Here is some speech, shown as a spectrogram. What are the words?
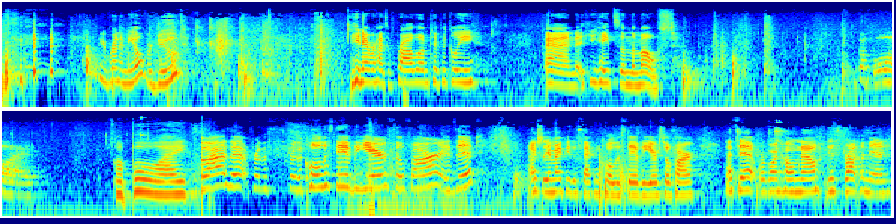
be running me over, dude. He never has a problem, typically, and he hates them the most. Good boy. Good boy. So that's it for the, for the coldest day of the year so far, is it? Actually, it might be the second coldest day of the year so far. That's it, we're going home now. Just brought them in,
